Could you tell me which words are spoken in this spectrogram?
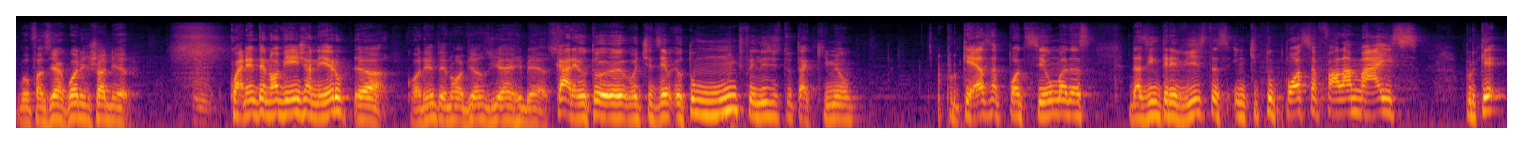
Vou fazer agora em janeiro. 49 em janeiro. É, 49 anos de RBS. Cara, eu, tô, eu vou te dizer, eu tô muito feliz de tu estar aqui, meu. Porque essa pode ser uma das, das entrevistas em que tu possa falar mais. Porque,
